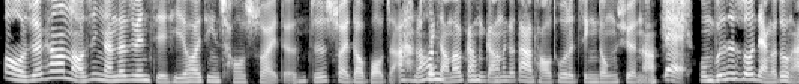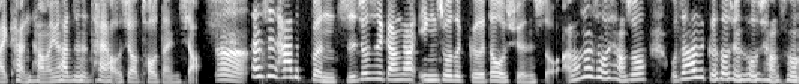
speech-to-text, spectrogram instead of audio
哦，我觉得看到脑性男在这边解题的话，一定超帅的，就是帅到爆炸。啊、然后讲到刚刚那个大逃脱的金东炫啊，对，我们不是说两个都很爱看他吗？因为他真的太好笑，超胆小。嗯，但是他的本质就是刚刚英说的格斗选手啊。然后那时候我想说，我知道他是格斗选手，我想说。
